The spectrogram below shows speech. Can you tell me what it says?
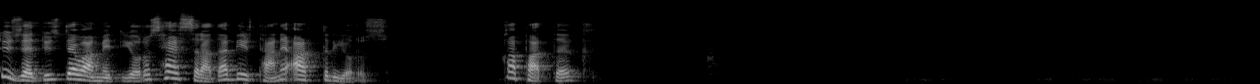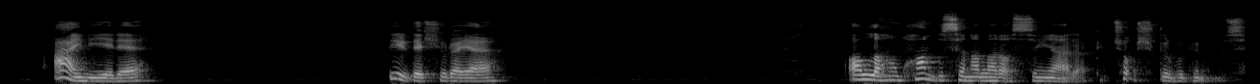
Düze düz devam ediyoruz. Her sırada bir tane arttırıyoruz. Kapattık. Aynı yere Bir de şuraya. Allah'ım hamdü senalar olsun ya Rabbim. Çok şükür bugünümüze.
